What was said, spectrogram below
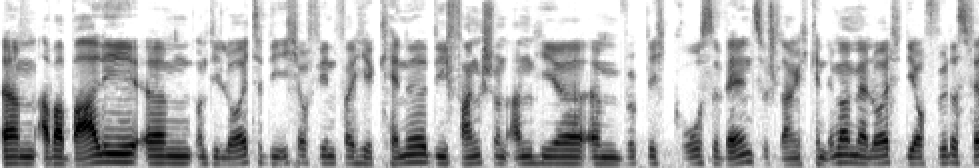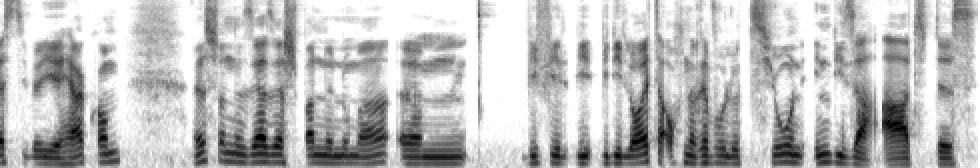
Ähm, aber Bali ähm, und die Leute, die ich auf jeden Fall hier kenne, die fangen schon an, hier ähm, wirklich große Wellen zu schlagen. Ich kenne immer mehr Leute, die auch für das Festival hierher kommen. Das ist schon eine sehr, sehr spannende Nummer. Ähm, wie viel, wie, wie die Leute auch eine Revolution in dieser Art des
